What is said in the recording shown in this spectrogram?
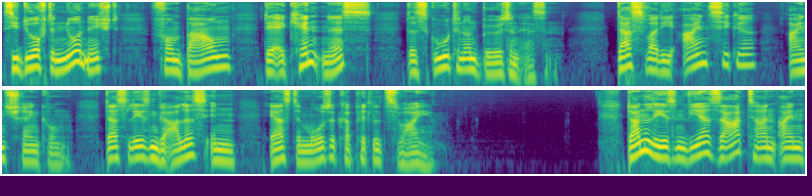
Sie durften nur nicht vom Baum der Erkenntnis des Guten und Bösen essen. Das war die einzige Einschränkung. Das lesen wir alles in 1. Mose Kapitel 2. Dann lesen wir, Satan, ein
